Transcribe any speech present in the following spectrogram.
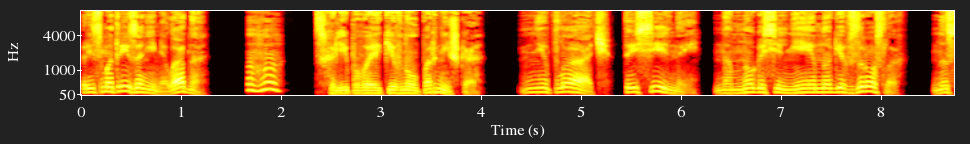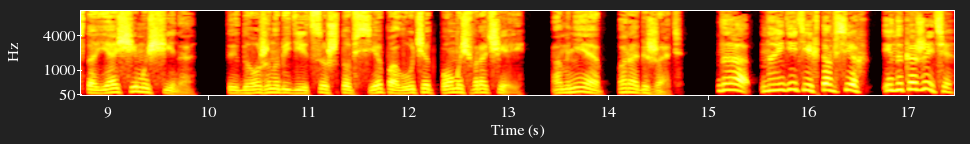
Присмотри за ними, ладно?» «Ага», — схлипывая кивнул парнишка. «Не плачь, ты сильный, намного сильнее многих взрослых. Настоящий мужчина. Ты должен убедиться, что все получат помощь врачей. А мне пора бежать». «Да, найдите их там всех и накажите».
